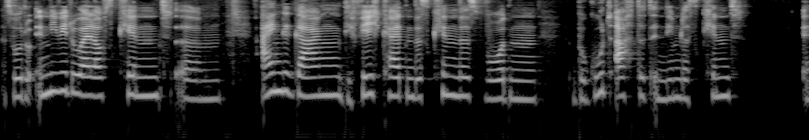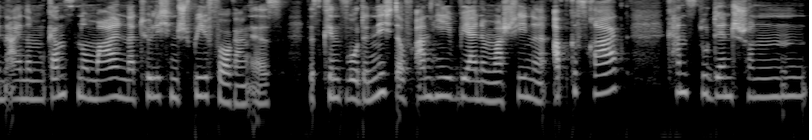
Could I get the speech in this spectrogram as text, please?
Es wurde individuell aufs Kind ähm, eingegangen. Die Fähigkeiten des Kindes wurden begutachtet, indem das Kind in einem ganz normalen, natürlichen Spielvorgang ist. Das Kind wurde nicht auf Anhieb wie eine Maschine abgefragt. Kannst du denn schon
